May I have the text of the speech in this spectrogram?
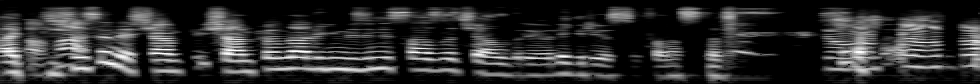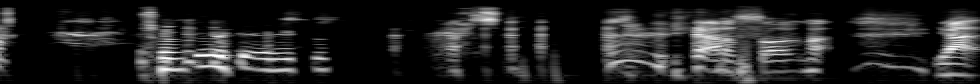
Ay, Ama... Düşünsene şamp Şampiyonlar Ligi müziğini sazla çaldırıyor öyle giriyorsun falan stada. ya sorma. Ya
